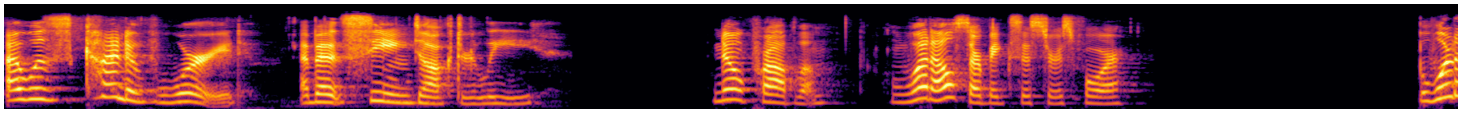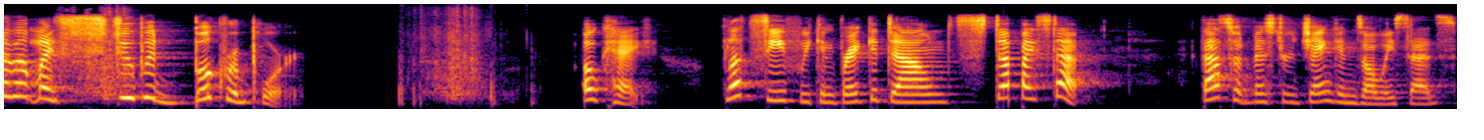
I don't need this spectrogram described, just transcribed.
I was kind of worried about seeing Dr. Lee. No problem. What else are big sisters for? But what about my stupid book report? Okay, let's see if we can break it down step by step. That's what Mr. Jenkins always says.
